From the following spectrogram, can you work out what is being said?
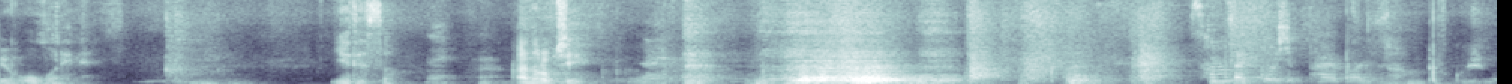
요 5번이네 이해됐어? 네. 응. 안 어렵지? 네. 398번이요. 390.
